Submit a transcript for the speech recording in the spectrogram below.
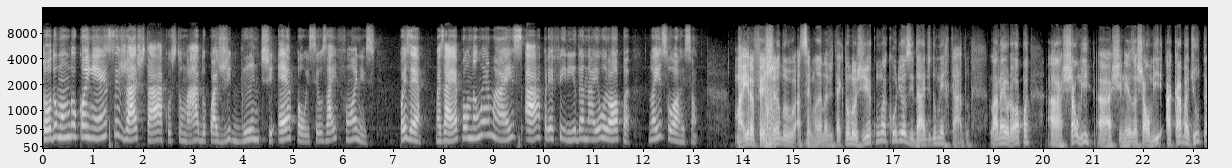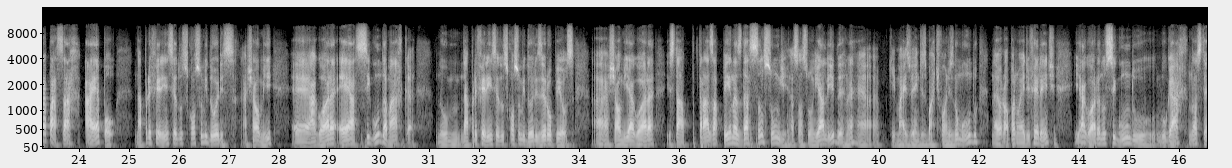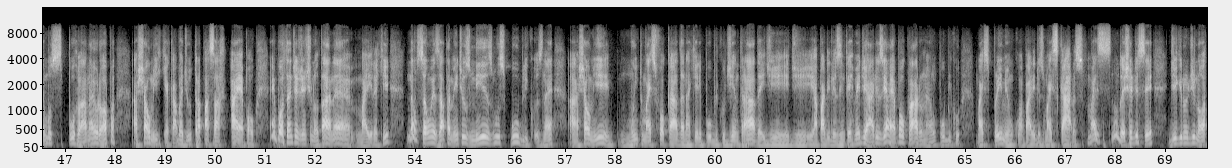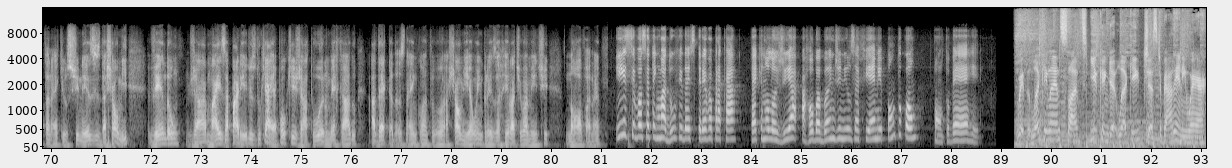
Todo mundo conhece, já está acostumado com a gigante Apple e seus iPhones. Pois é, mas a Apple não é mais a preferida na Europa. Não é isso, Orson? Maíra fechando a semana de tecnologia com uma curiosidade do mercado. Lá na Europa, a Xiaomi, a chinesa Xiaomi, acaba de ultrapassar a Apple na preferência dos consumidores. A Xiaomi é, agora é a segunda marca no, na preferência dos consumidores europeus. A Xiaomi agora está atrás apenas da Samsung. A Samsung é a líder, né? É a que mais vende smartphones no mundo. Na Europa não é diferente. E agora, no segundo lugar, nós temos por lá na Europa a Xiaomi, que acaba de ultrapassar a Apple. É importante a gente notar, né, Maíra, que não são exatamente os mesmos públicos, né? A Xiaomi, muito mais focada naquele público de entrada e de, de aparelhos intermediários, e a Apple, claro, né, um público mais premium, com aparelhos mais caros. Mas não deixa de ser digno de nota, né, que os chineses da Xiaomi vendam já mais aparelhos do que a Apple, que já atua no mercado há décadas, né? Enquanto a Xiaomi é uma empresa relativamente nova, né? E se você tem uma dúvida, escreva para cá tecnologia@bandnewsfm.com.br. With the Lucky Land slots, you can get lucky just about anywhere.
